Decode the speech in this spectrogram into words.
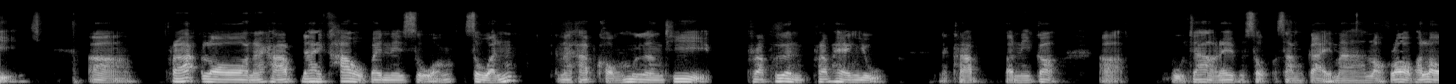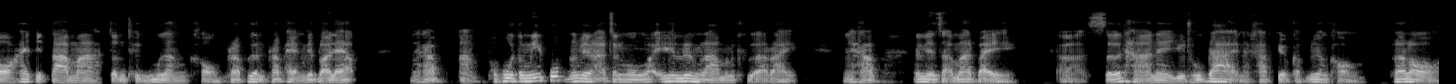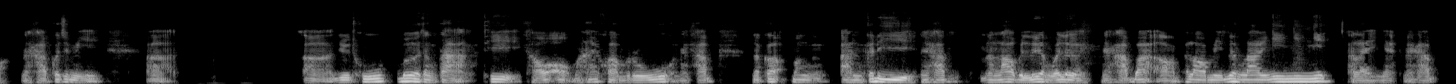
พระลอนะครับได้เข้าไปในสวนสวนนะครับของเมืองที่พระเพื่อนพระแพงอยู่นะครับ ตอนนี้ก็ปู่เจ้าได้ส่งสั่งไก่มาหลอกล่อพระลอให้ติดตามมาจนถึงเมืองของพระเพื่อนพระแพงเรียบร้อยแล้วนะครับอ่าพอพูดตรงนี้ปุ๊บนักเรียนอาจจะงงว่าเอ๊ะเรื่องราวมันคืออะไรนะครับ นักเรียนสามารถไปเซิร์ชหาใน YouTube ได้นะครับ เกี่ยวกับเรื่องของพระลอนะครับ ก็จะมียูทูบเบอร์ต่างๆ ที่เขาออกมาให้ความรู้นะครับ แล้วก็บางอันก็ดีนะครับ เล่าเป็นเรื่องไว้เลยนะครับ ว่าอ๋อพระลอมีเรื่องราวอย่างนี้นี้อะไรเงี้ยนะครับ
